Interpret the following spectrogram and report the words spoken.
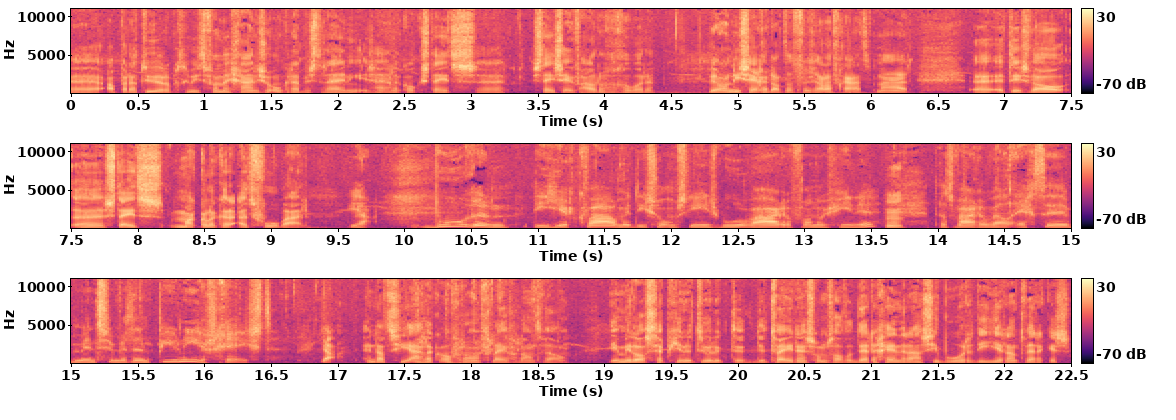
uh, apparatuur op het gebied van mechanische onkruidbestrijding is eigenlijk ook steeds, uh, steeds eenvoudiger geworden. Ik wil nog niet zeggen dat het vanzelf gaat, maar uh, het is wel steeds makkelijker uitvoerbaar. Ja, boeren die hier kwamen, die soms niet eens boer waren van origine, hm. dat waren wel echt mensen met een pioniersgeest. Ja, en dat zie je eigenlijk overal in Flevoland wel. Inmiddels heb je natuurlijk de, de tweede en soms al de derde generatie boeren die hier aan het werk is.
